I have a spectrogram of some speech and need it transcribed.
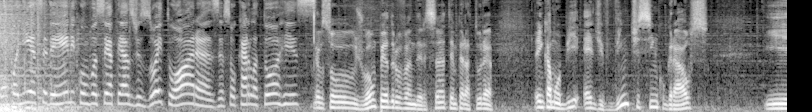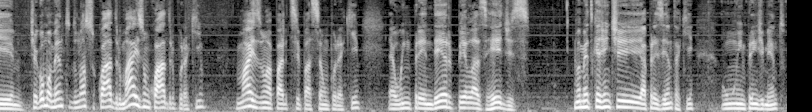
Companhia CDN com você até às 18 horas. Eu sou Carla Torres. Eu sou João Pedro Vandersan, temperatura em Camobi é de 25 graus. E chegou o momento do nosso quadro, mais um quadro por aqui, mais uma participação por aqui. É o Empreender pelas Redes. Momento que a gente apresenta aqui um empreendimento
